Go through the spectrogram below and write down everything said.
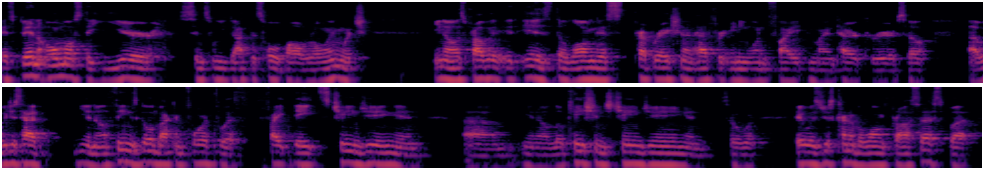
It's been almost a year since we got this whole ball rolling, which you know it's probably it is the longest preparation I've had for any one fight in my entire career. So uh, we just had you know things going back and forth with fight dates changing and um, you know locations changing, and so it was just kind of a long process. But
